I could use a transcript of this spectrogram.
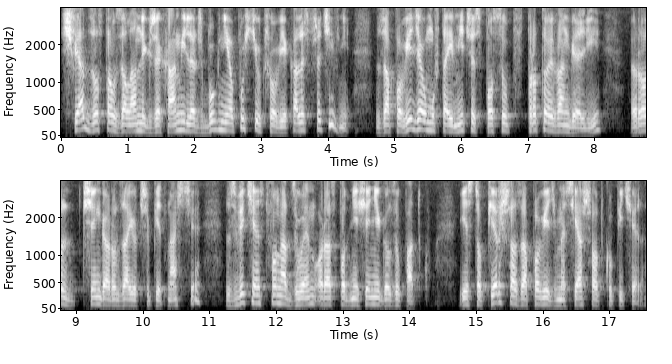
świat został zalany grzechami, lecz Bóg nie opuścił człowieka, lecz przeciwnie. Zapowiedział mu w tajemniczy sposób w protoewangelii, Księga Rodzaju 3.15, zwycięstwo nad złem oraz podniesienie go z upadku. Jest to pierwsza zapowiedź Mesjasza Odkupiciela.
